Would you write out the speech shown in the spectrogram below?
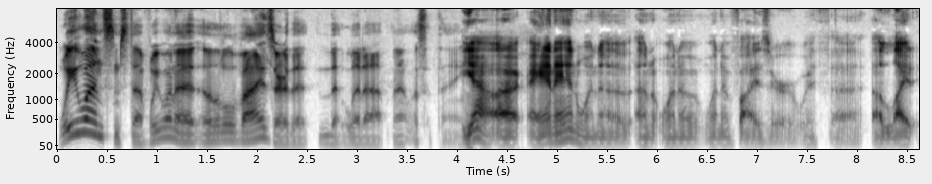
We won some stuff. We won a, a little visor that, that lit up. That was a thing. Yeah, uh, Ann Ann won a won a won a visor with uh, a light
